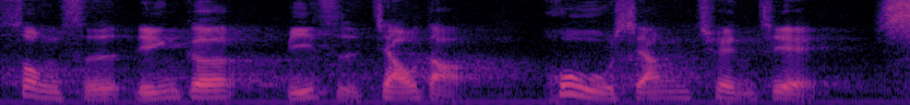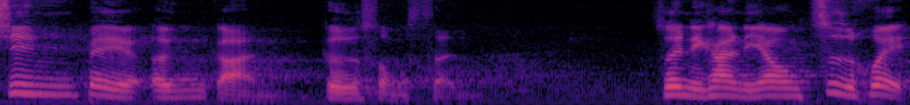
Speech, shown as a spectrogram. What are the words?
颂词、灵歌彼此教导，互相劝诫，心被恩感，歌颂神。所以你看，你要用智慧，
